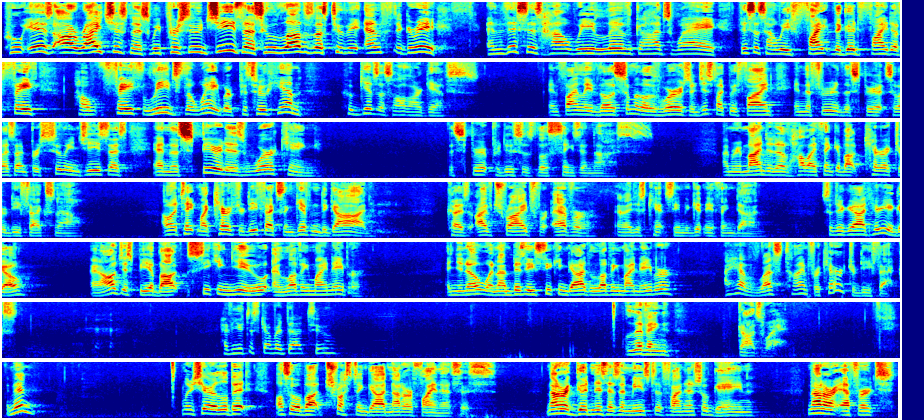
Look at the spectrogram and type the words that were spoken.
who is our righteousness. We pursue Jesus, who loves us to the nth degree. And this is how we live God's way. This is how we fight the good fight of faith, how faith leads the way. We're through Him who gives us all our gifts. And finally, those, some of those words are just like we find in the fruit of the Spirit. So as I'm pursuing Jesus and the Spirit is working, the Spirit produces those things in us. I'm reminded of how I think about character defects now. I want to take my character defects and give them to God because I've tried forever and I just can't seem to get anything done. So, dear God, here you go. And I'll just be about seeking you and loving my neighbor. And you know, when I'm busy seeking God and loving my neighbor, I have less time for character defects. Have you discovered that too? Living God's way. And then I'm going to share a little bit also about trusting God, not our finances, not our goodness as a means to financial gain, not our effort,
